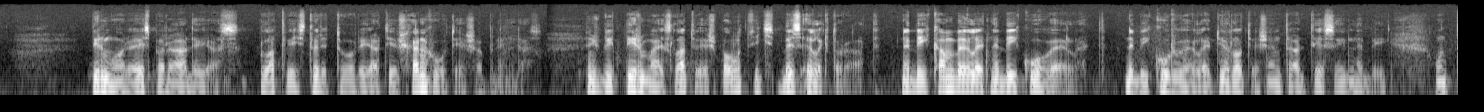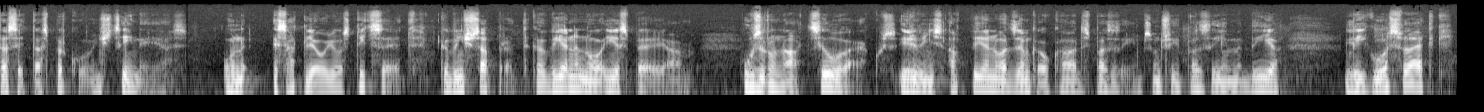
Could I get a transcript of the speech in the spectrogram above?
pirmo reizi parādījās Latvijas teritorijā tieši hernhūtiešu aprindās. Viņš bija pirmais latviešu politiķis bez elektorāta. Nebija kam vēlēt, nebija ko vēlēt. Nebija kur vēlēt, jo latviešiem tāda tiesība nebija. Un tas ir tas, par ko viņš cīnījās. Un es atļaujos ticēt, ka viņš saprata, ka viena no iespējām uzrunāt cilvēkus ir viņus apvienot zem kaut kādas pazīmes. Un šī pazīme bija Līgo svētki.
